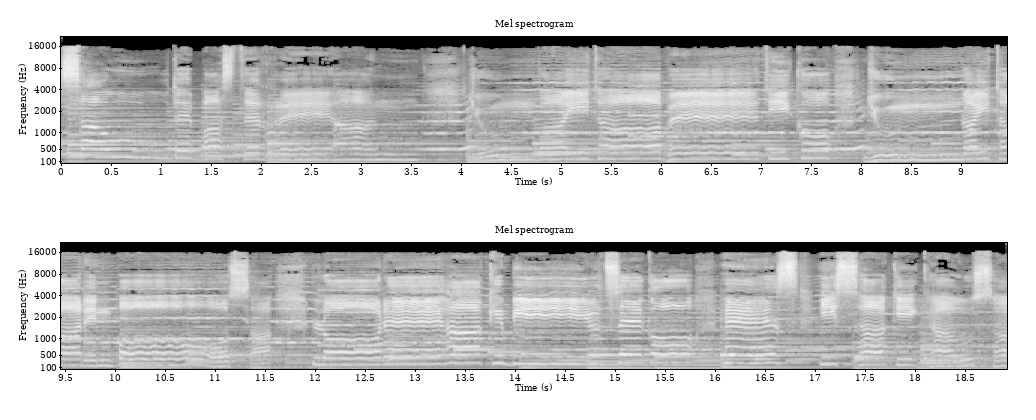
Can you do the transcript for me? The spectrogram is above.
zaude bazterrean. Jun baita betiko jun aitaren poza. Loreak biltzeko ez izaki gauza.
